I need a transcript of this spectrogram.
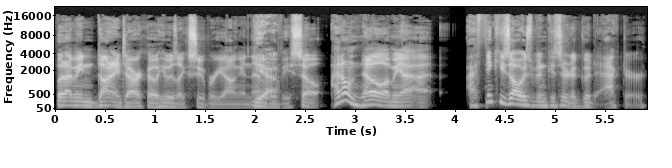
but I mean, Donnie Darko, he was like super young in that Yeah. movie, so I don't know. I mean, I- I think he's always been considered a good actor.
